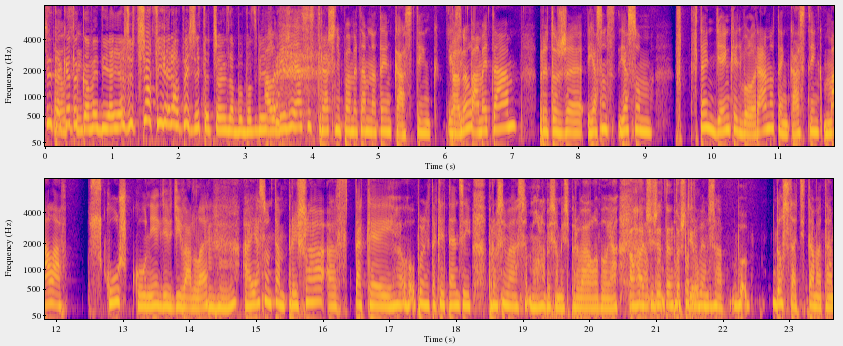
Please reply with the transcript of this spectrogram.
Že takáto si. komédia, ja, že čo ti hrabe, že to čo je za blbosť? Ale vieš, že ja si strašne pamätám na ten casting. Ja Áno? si pamätám, pretože ja som, ja som v, v ten deň, keď bol ráno ten casting, mala skúšku niekde v divadle Mhm. a ja som tam prišla a v takej, úplne v takej tenzii, prosím vás, mohla by som ísť prvá, lebo ja... Aha, ja čiže tento štýl. Sa b- dostať tam a tam.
